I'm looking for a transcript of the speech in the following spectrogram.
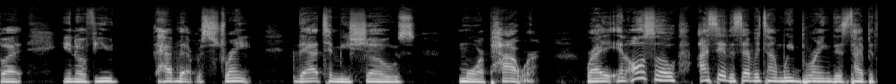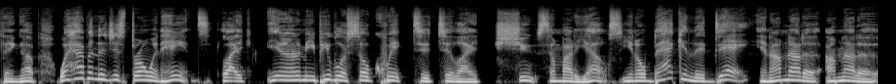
but you know, if you have that restraint, that to me shows more power right? And also, I say this every time we bring this type of thing up. What happened to just throwing hands? Like, you know what I mean? People are so quick to to like shoot somebody else. You know, back in the day, and I'm not a I'm not a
